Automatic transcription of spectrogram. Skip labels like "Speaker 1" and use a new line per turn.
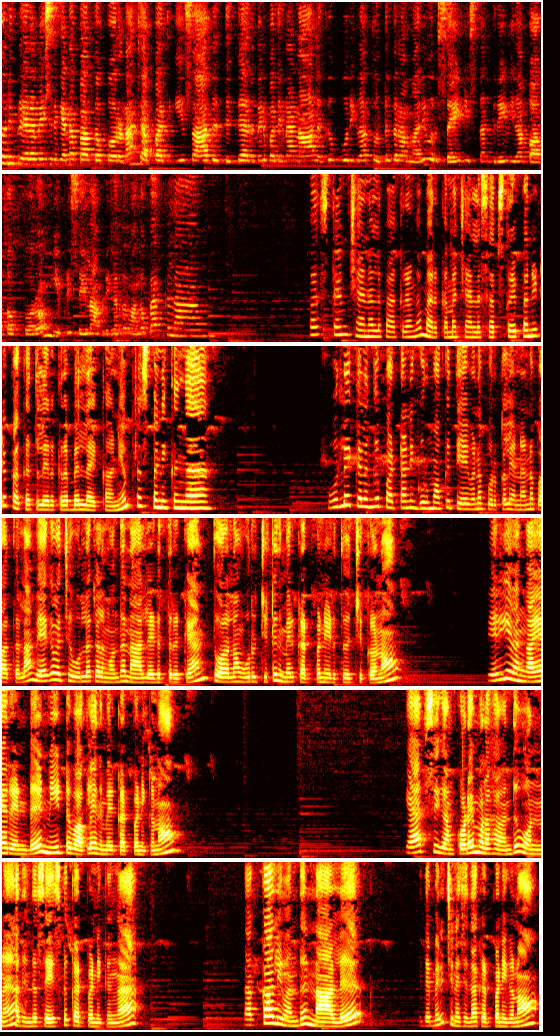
தோழி பிரியா எனக்கு என்ன பார்க்க போறோம்னா சப்பாத்திக்கு சாதத்துக்கு அது மாதிரி பாத்தீங்கன்னா நானுக்கு பூரிக்கெல்லாம் தொட்டுக்கிற மாதிரி ஒரு சைட் டிஷ் தான் கிரேவி தான் பார்க்க போறோம். எப்படி செய்யலாம் அப்படிங்கறத வாங்க பார்க்கலாம்.
ஃபர்ஸ்ட் டைம் சேனலை பார்க்குறவங்க மறக்காம சேனலை சப்ஸ்கிரைப் பண்ணிவிட்டு பக்கத்தில் இருக்கிற பெல் ஐக்கானையும் ப்ரெஸ் பண்ணிக்கோங்க. உருளைக்கிழங்கு பட்டாணி குருமாக்கு தேவையான பொருட்கள் என்னென்னு பார்த்தலாம் வேக வச்ச உருளைக்கிழங்கு வந்து நாலு எடுத்திருக்கேன். தோலெல்லாம் உரிச்சிட்டு இதுமாரி கட் பண்ணி எடுத்து வச்சுக்கணும். பெரிய வெங்காயம் ரெண்டு நீட்டு வாக்கில் இந்தமாரி கட் பண்ணிக்கணும். கேப்சிகம் கொடை மிளகா வந்து ஒன்று அது இந்த சைஸ்க்கு கட் பண்ணிக்கோங்க. தக்காளி வந்து நாலு. இதேமாரி சின்ன சின்னதாக கட் பண்ணிக்கணும்.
